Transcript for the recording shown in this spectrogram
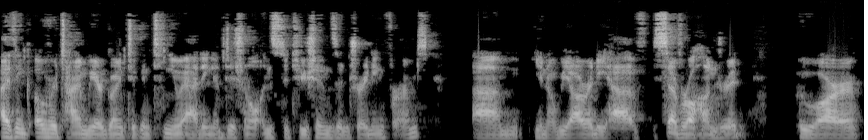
I think over time we are going to continue adding additional institutions and trading firms. Um, you know, we already have several hundred who are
